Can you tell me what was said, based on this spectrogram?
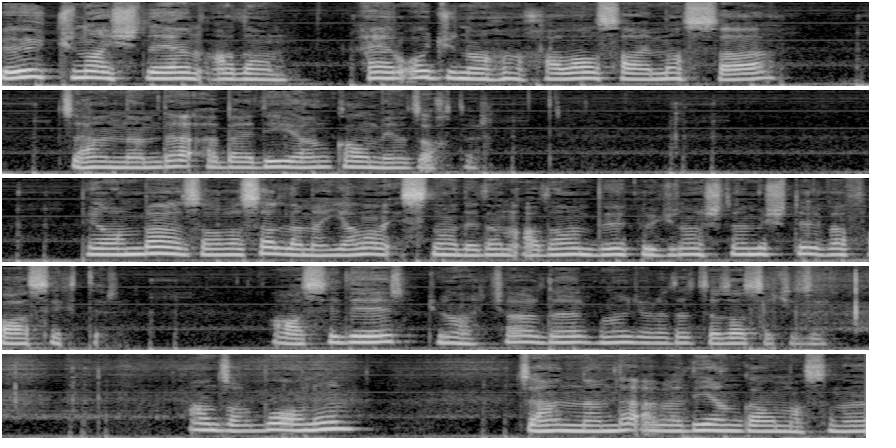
böyük günah işləyən adam əgər o günahı halal saymazsa, cəhənnəmdə əbədiyyən qalmayacaqdır. Peyğəmbər s.ə.və yalan isnad edən adam böyük bir günah işləmişdir və fasiqdir. Asidir, günahkardır, buna görə də cəza çəkəcək. Ancaq bu onun cəhənnəmdə əbədiyyən qalmasını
